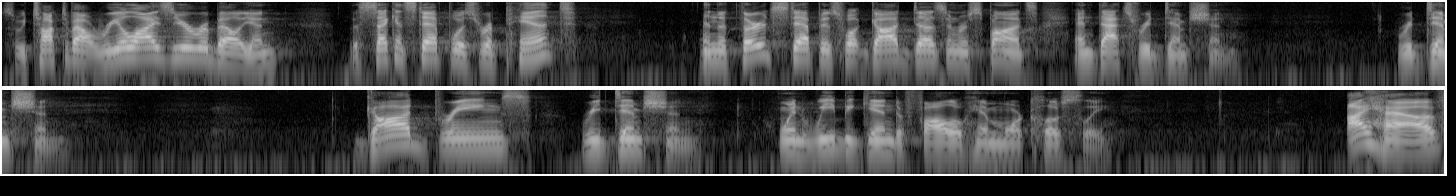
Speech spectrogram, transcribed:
So we talked about realize your rebellion. The second step was repent. And the third step is what God does in response, and that's redemption. Redemption. God brings redemption when we begin to follow Him more closely. I have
